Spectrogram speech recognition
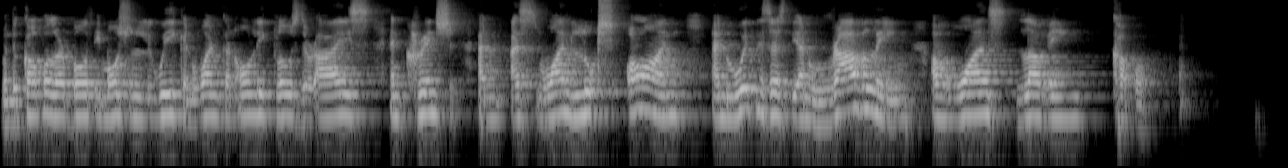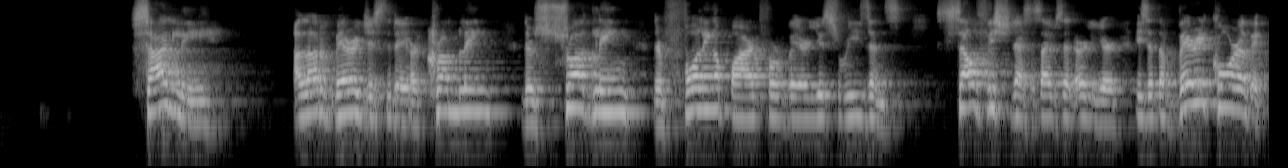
when the couple are both emotionally weak and one can only close their eyes and cringe, and as one looks on and witnesses the unraveling of one's loving couple. Sadly, a lot of marriages today are crumbling, they're struggling, they're falling apart for various reasons. Selfishness, as I've said earlier, is at the very core of it.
